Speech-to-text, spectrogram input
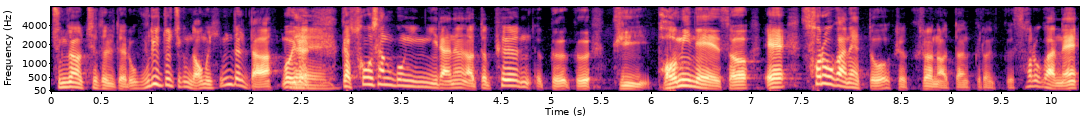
중견업체들대로 우리도 지금 너무 힘들다 뭐 이런 네. 그러니까 소상공인이라는 어떤 표현 그 그 귀 범위 내에서의 서로 간의 또 그- 그런 어떤 그런 그 서로 간의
